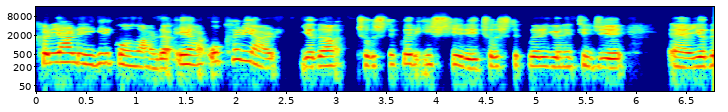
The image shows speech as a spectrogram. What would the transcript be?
Kariyerle ilgili konularda eğer o kariyer ya da çalıştıkları iş yeri, çalıştıkları yönetici e, ya da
